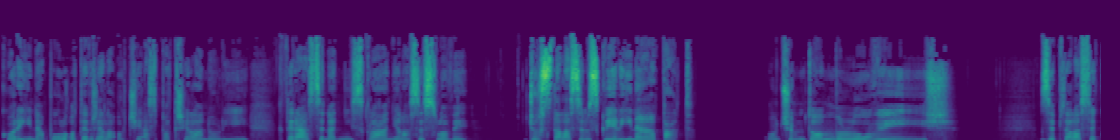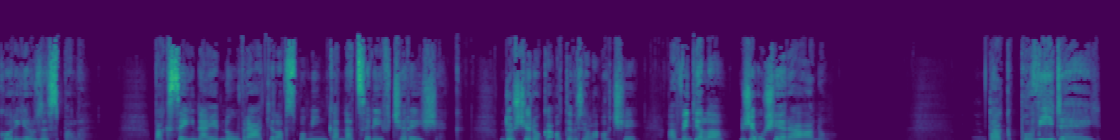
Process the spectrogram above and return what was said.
Korí napůl otevřela oči a spatřila Nolí, která se nad ní skláněla se slovy Dostala jsem skvělý nápad. O čem to mluvíš? Zeptala se Korí rozespale. Pak se jí najednou vrátila vzpomínka na celý včerejšek. Do široka otevřela oči a viděla, že už je ráno. Tak povídej,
